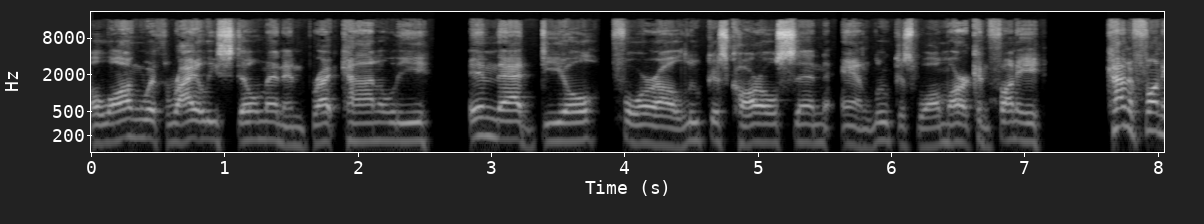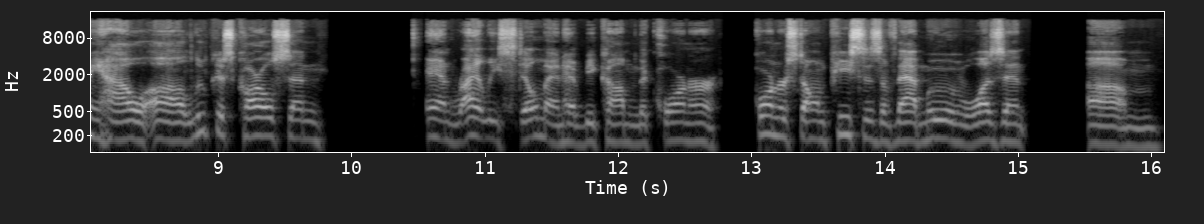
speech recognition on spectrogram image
along with Riley Stillman and Brett Connolly in that deal for uh, Lucas Carlsson and Lucas Wallmark. And funny, kind of funny how uh, Lucas Carlsson and Riley Stillman have become the corner cornerstone pieces of that move. It wasn't um,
